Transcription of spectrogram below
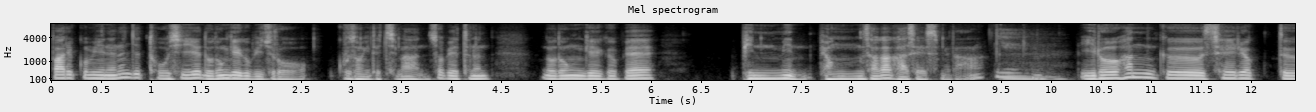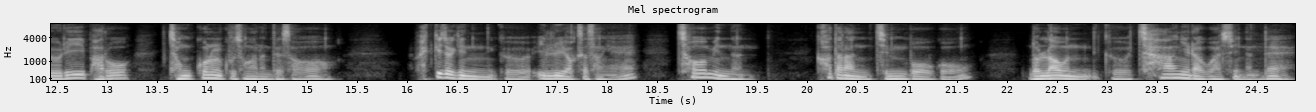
파리 꼬민에는 이제 도시의 노동계급 위주로 구성이 됐지만 소비에트는 노동계급의 빈민, 병사가 가세했습니다. 예. 이러한 그 세력들이 바로 정권을 구성하는 데서 획기적인 그 인류 역사상에 처음 있는 커다란 진보고 놀라운 그 창이라고 할 수 있는데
